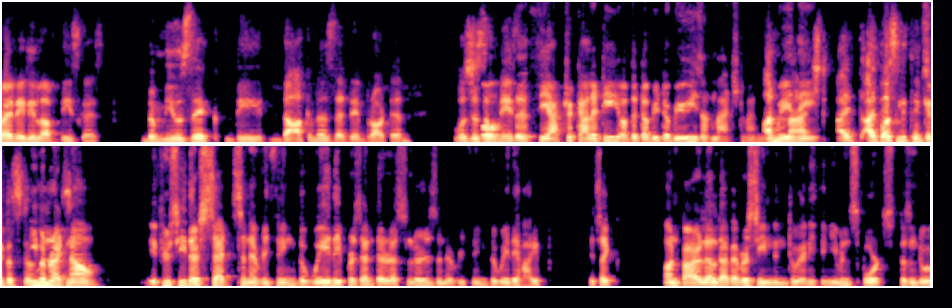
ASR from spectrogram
but I really loved these guys. The music, the darkness that they brought in was just oh, amazing. the theatricality of the WWE is unmatched, man. The way they- unmatched. I I personally think it is still even right best. now if you see their sets and everything the way they present their wrestlers and everything the way they hype it's like unparalleled i've ever seen into anything even sports doesn't do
